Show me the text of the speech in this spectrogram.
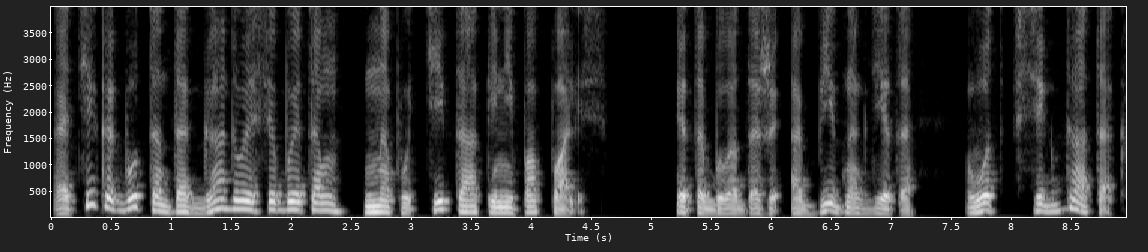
А те, как будто догадываясь об этом, на пути так и не попались. Это было даже обидно где-то. Вот всегда так.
